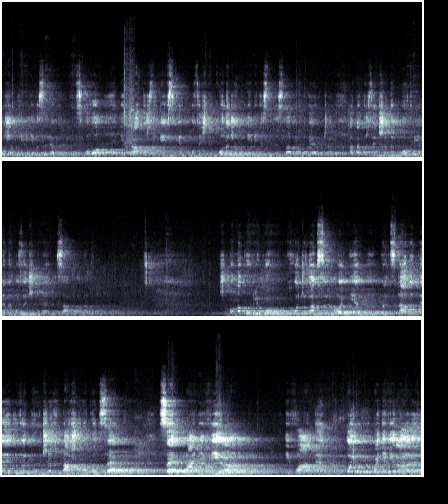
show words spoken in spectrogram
Коледжем імені Василя Вербінського і також з Львівським музичним коледжем імені Станіслава Рухевича, а також з іншими профільними музичними закладами. Шановна публіко, хочу вам сьогодні представити ведучих нашого концерт. Це пані Віра Іване, ой, пані Віра е,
